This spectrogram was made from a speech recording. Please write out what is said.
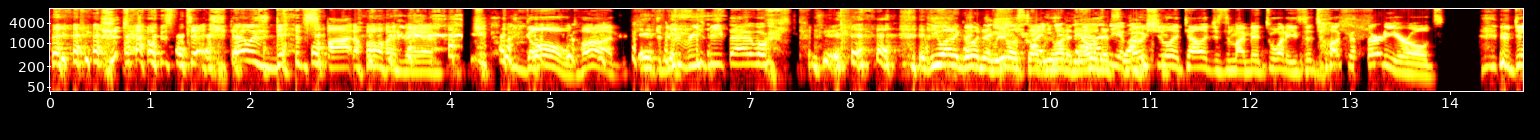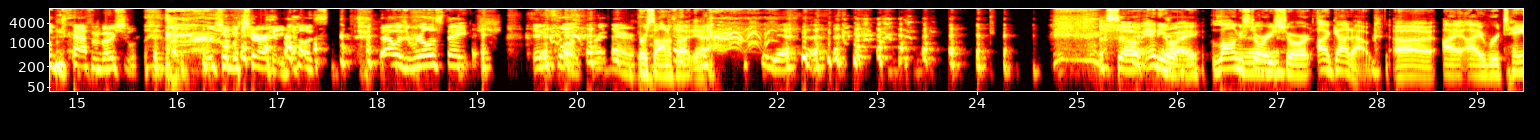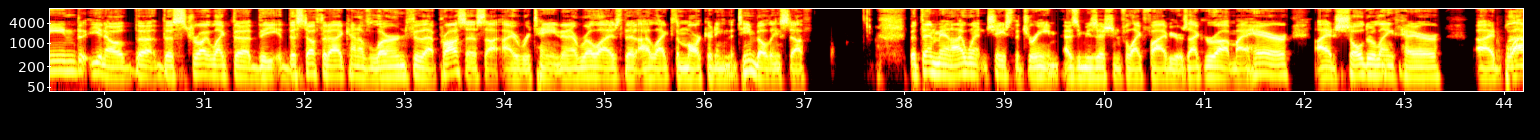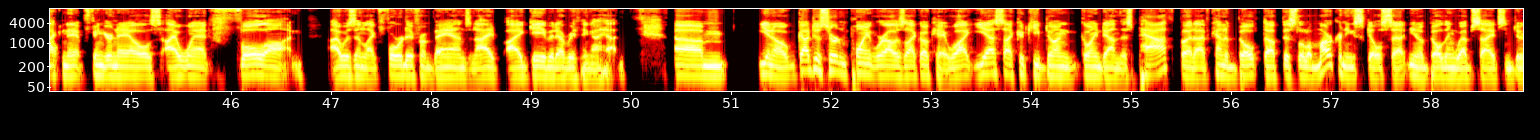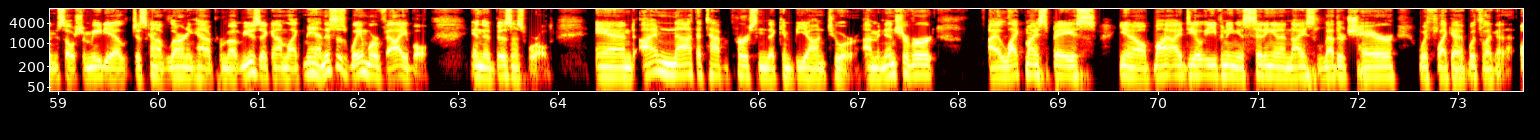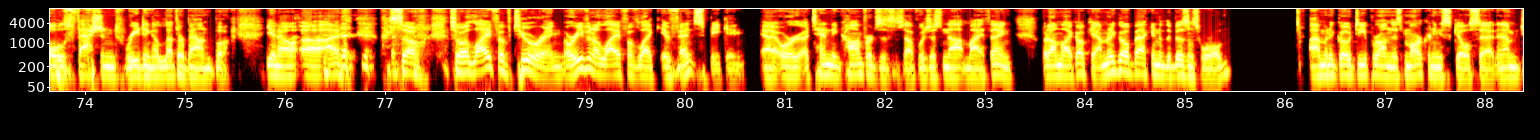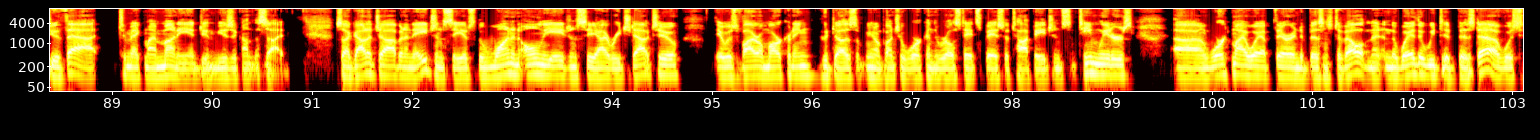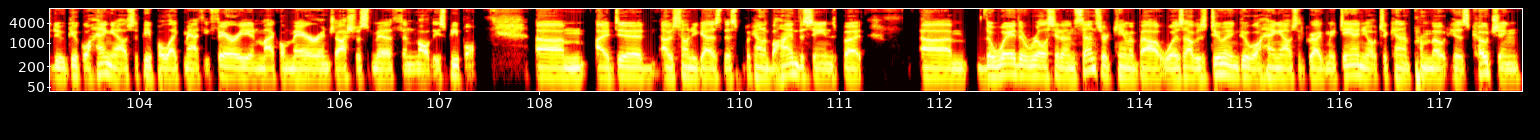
that was dead, that was dead spot on, man. Gold. Hold on. If, Can we repeat that? More? if you want to go into real estate, I you want to know I have the emotional intelligence in my mid 20s to talk to 30 year olds who didn't have emotional like, emotional maturity. That was that was real estate in quote right there. Personified, yeah. yeah. so anyway, long story yeah. short, I got out. Uh, I, I, retained, you know, the the struggle, like the the the stuff that I kind of learned through that process. I, I retained, and I realized that I liked the marketing, the team building stuff. But then, man, I went and chased the dream as a musician for like five years. I grew out my hair. I had shoulder length hair. I had black nip fingernails. I went full on. I was in like four different bands and I, I gave it everything I had. Um, you know, got to a certain point where I was like, okay, well, yes, I could keep doing, going down this path, but I've kind of built up this little marketing skill set, you know, building websites and doing social media, just kind of learning how to promote music. And I'm like, man, this is way more valuable in the business world. And I'm not the type of person that can be on tour. I'm an introvert. I like my space. You know, my ideal evening is sitting in a nice leather chair with like a with like an old fashioned reading a leather bound book. You know, uh, I, so so a life of touring or even a life of like event speaking uh, or attending conferences and stuff was just not my thing. But I'm like, okay, I'm going to go back into the business world. I'm going to go deeper on this marketing skill set and I'm going to do that to make my money and do music on the side. So I got a job in an agency. It's the one and only agency I reached out to. It was Vyral Marketing, who does you know a bunch of work in the real estate space with top agents and team leaders. Uh, worked my way up there into business development, and the way that we did biz dev was to do Google Hangouts with people like Matthew Ferry and Michael Maher and Joshua Smith and all these people. Um, I did. I was telling you guys this but kind of behind the scenes, but um, the way that Real Estate Uncensored came about was I was doing Google Hangouts with Greg McDaniel to kind of promote his coaching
